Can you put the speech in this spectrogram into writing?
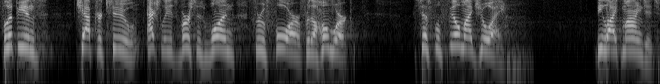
Philippians chapter 2, actually, it's verses 1 through 4 for the homework. It says, Fulfill my joy be like minded,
